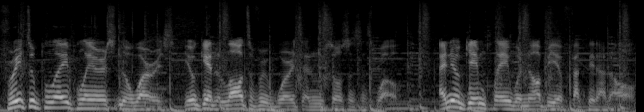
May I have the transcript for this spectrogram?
Free to play players, no worries. You'll get lots of rewards and resources as well. And your gameplay will not be affected at all.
